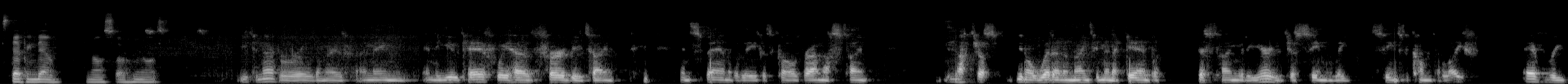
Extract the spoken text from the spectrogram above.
stepping down. You know, so who knows? You can never rule them out. I mean, in the UK, if we have Fergie time, in Spain, I believe it's called Ramos time. Yeah. Not just you know within a ninety-minute game, but this time of the year, he just seemingly seems to come to life every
